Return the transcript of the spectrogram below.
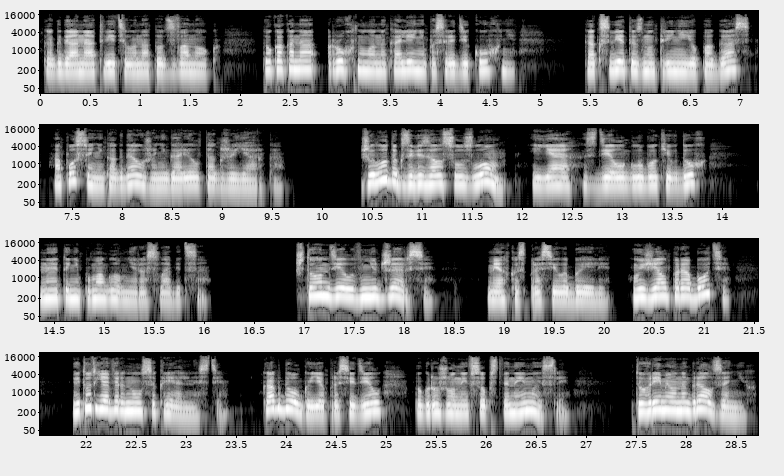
когда она ответила на тот звонок, то, как она рухнула на колени посреди кухни, как свет изнутри нее погас, а после никогда уже не горел так же ярко. Желудок завязался узлом, и я сделал глубокий вдох, но это не помогло мне расслабиться. «Что он делал в Нью-Джерси?» — мягко спросила Бейли. «Уезжал по работе?» И тут я вернулся к реальности. Как долго я просидел, погруженный в собственные мысли. В то время он играл за них.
